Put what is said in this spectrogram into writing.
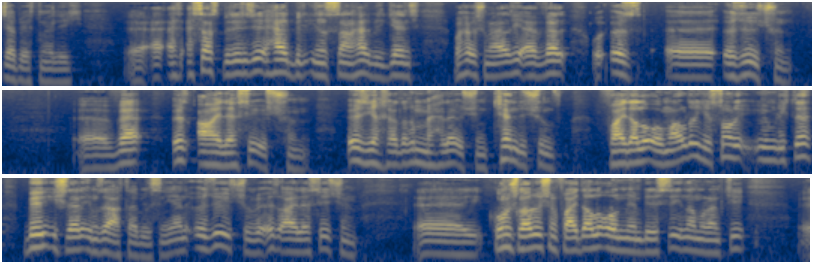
cəlb etməliyik. Ə- əsas birinci hər bir insan, hər bir gənc başa düşməlidir ki, əvvəl o öz e, özü üçün e, və öz ailəsi üçün, öz yaşadığı məhəllə üçün, kənd üçün faydalı olmalıdır ki, sonra ümumilikdə böyük işlərə imza ata bilsin. Yəni özü üçün və öz ailəsi üçün, e, qonşuları üçün faydalı olmayan birisi inanmıram ki, e,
